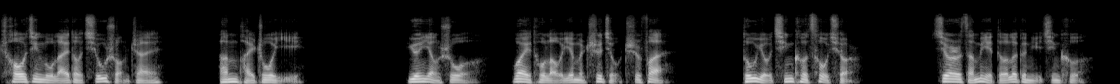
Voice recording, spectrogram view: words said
抄近路来到秋爽斋，安排桌椅。鸳鸯说：“外头老爷们吃酒吃饭，都有亲客凑趣儿，今儿咱们也得了个女亲客。”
